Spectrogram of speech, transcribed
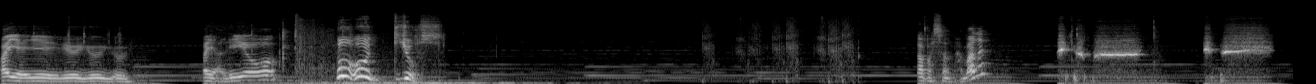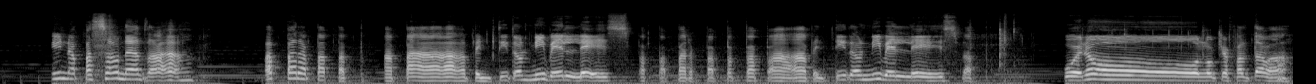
¡Ay, ay, ay, ay, ay! ay. Vaya lío. ¡Oh, oh, Dios! No ha pasado nada, ¿vale? Y no ha pasado nada. Pa, para, pa, pa, pa, 22 niveles. Pa, pa, para, pa, pa, pa, pa, 22 niveles. Pa, bueno, lo que faltaba.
